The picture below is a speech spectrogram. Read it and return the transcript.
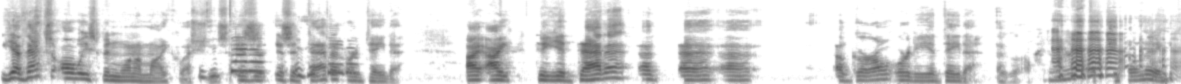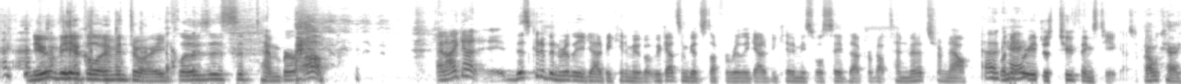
Yeah, that's always been one of my questions. Is it data, is it, is it is data, it data? or data? I, I do you data a, a, a, a girl or do you data a girl? New vehicle inventory closes September up. And I got eh, this could have been really you got to be kidding me, but we got some good stuff for really got to be kidding me. So we'll save that for about 10 minutes from now. Okay. Let me read just two things to you guys. Okay. okay.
